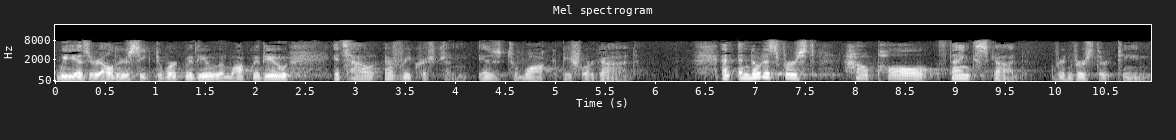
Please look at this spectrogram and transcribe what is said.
we as your elders seek to work with you and walk with you. It's how every Christian is to walk before God. And, and notice first how Paul thanks God in verse 13.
